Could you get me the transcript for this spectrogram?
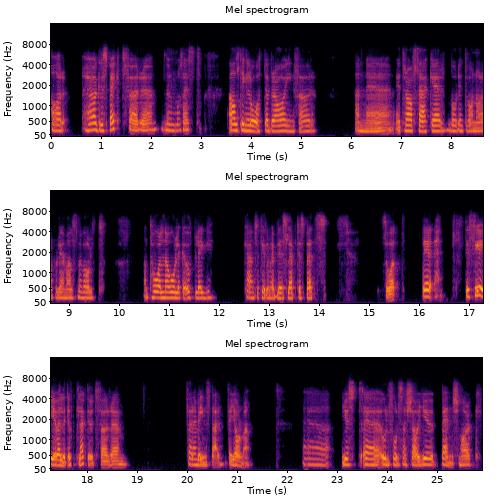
har hög respekt för eh, Nurmos häst. Allting låter bra inför. Han eh, är travsäker, borde inte vara några problem alls med volt. Han tål några olika upplägg, kanske till och med blir släppt till spets. Så att det, det ser ju väldigt upplagt ut för, eh, för en vinst där för Jorma. Eh, Just eh, Ulf Olsson kör ju benchmark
